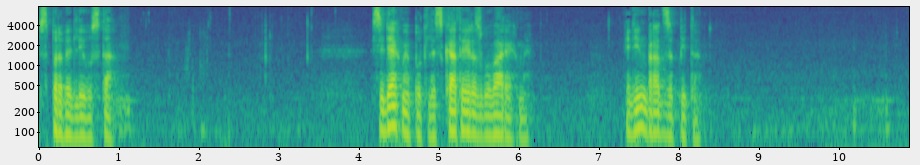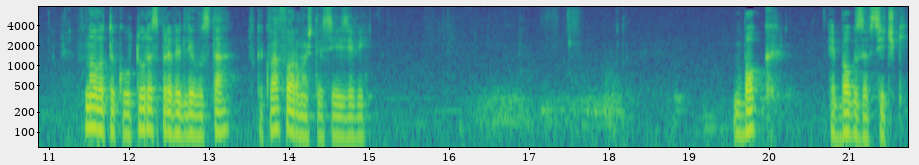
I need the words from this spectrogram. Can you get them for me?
Справедливостта Седяхме под леската и разговаряхме. Един брат запита. В новата култура справедливостта в каква форма ще се изяви? Бог е Бог за всички.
